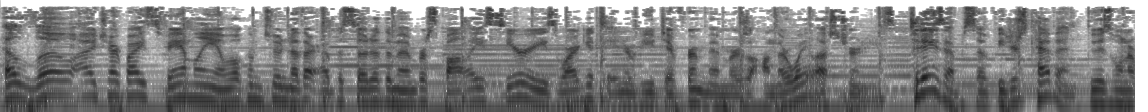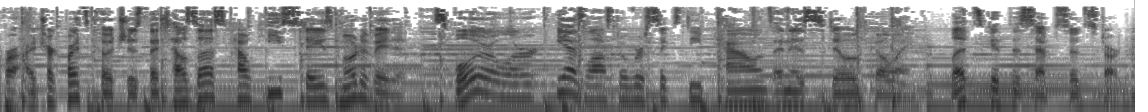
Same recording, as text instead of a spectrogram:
Hello, Bites family, and welcome to another episode of the Member Spotlight series where I get to interview different members on their weight loss journeys. Today's episode features Kevin, who is one of our Bites coaches that tells us how he stays motivated. Spoiler alert, he has lost over 60 pounds and is still going. Let's get this episode started.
